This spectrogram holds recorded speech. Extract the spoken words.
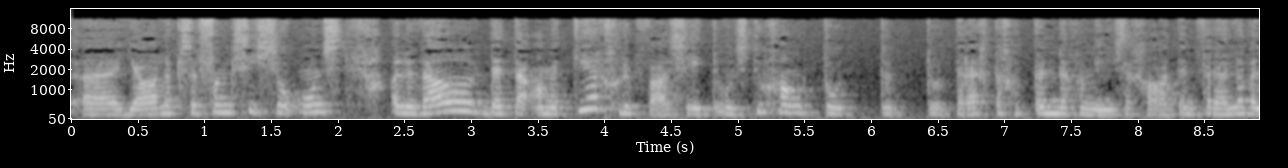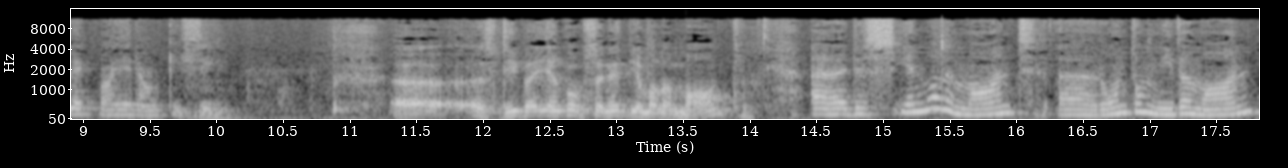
uh jaarlikse funksie so ons alhoewel dit 'n amateurgroep was het ons toegang tot tot tot regtige kundige mense gehad en vir hulle wil ek baie dankie sê. Hmm. Uh is die byeenkomste net eenmal 'n maand? Uh dis eenmal 'n maand uh rondom nuwe maan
